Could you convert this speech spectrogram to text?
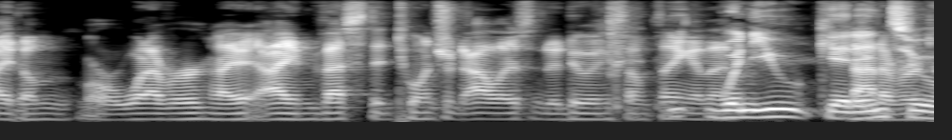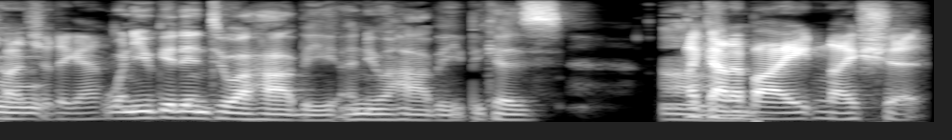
item or whatever. I, I invested two hundred dollars into doing something, and then when you get into touch it again. when you get into a hobby, a new hobby, because um, I gotta buy nice shit.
